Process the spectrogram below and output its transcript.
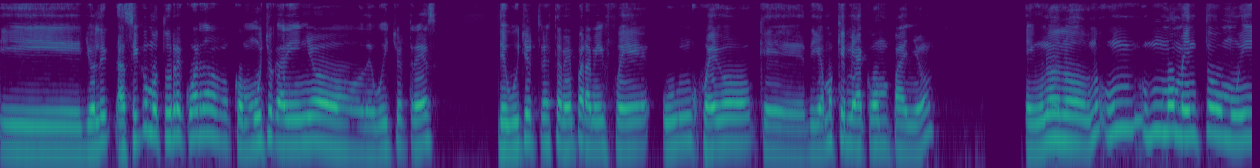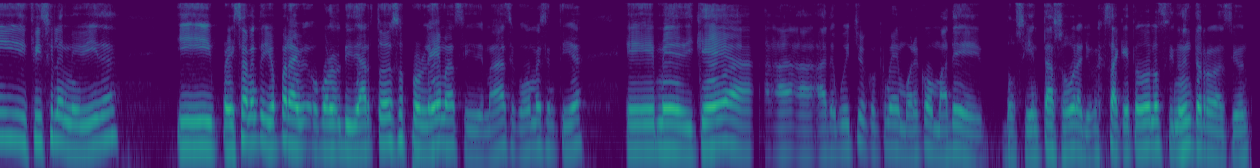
y yo, le, así como tú recuerdas con mucho cariño The Witcher 3, The Witcher 3 también para mí fue un juego que, digamos que me acompañó en uno de los, un, un, momento muy difícil en mi vida. Y precisamente yo para olvidar todos esos problemas y demás y cómo me sentía, eh, me dediqué a, a, a, The Witcher, creo que me demoré como más de 200 horas, yo saqué todos los signos de interrogación.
